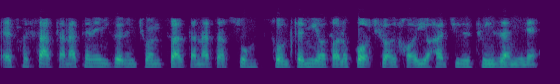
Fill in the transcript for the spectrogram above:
اسم سلطنت نمی‌ذاریم چون سلطنت از سلطه میاد حالا پادشاهی خواهی یا هر چیز تو این زمینه.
